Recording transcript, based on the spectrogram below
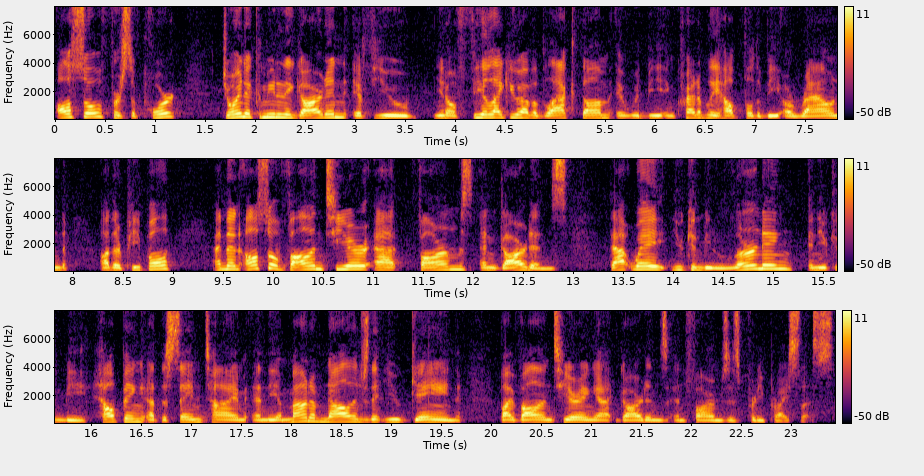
Also, for support, join a community garden if you you know feel like you have a black thumb. It would be incredibly helpful to be around other people. And then also volunteer at farms and gardens. That way you can be learning and you can be helping at the same time. And the amount of knowledge that you gain by volunteering at gardens and farms is pretty priceless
